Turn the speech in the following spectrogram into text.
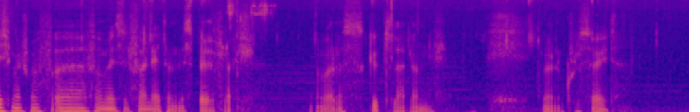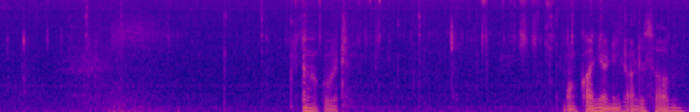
Ich manchmal äh, vermisse für ein Add-on ist Bellfleisch. Aber das gibt's leider nicht. Nur Crusade. Aber gut. Man kann ja nicht alles haben.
